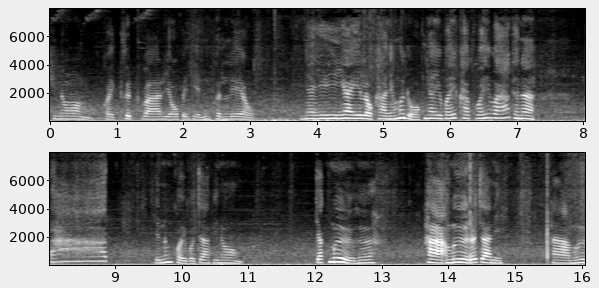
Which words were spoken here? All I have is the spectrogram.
พี่น้องข่อยคิดว่าเลี้ยวไปเห็นเพิ่นแล้ว ไงไงเราค่ะยังมาดอกไงไว้คักไว้ว้าเถอะนะปาดเห็นน้ำข่อยบ่จ้าพี่น้อง จักมือเฮ้อหามือเด้อจ้านี่หามือ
